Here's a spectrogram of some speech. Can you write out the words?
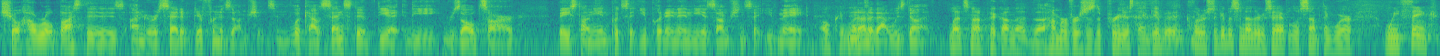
show how robust it is under a set of different assumptions and look how sensitive the, the results are based on the inputs that you put in and the assumptions that you've made. Okay, None of that was done. Let's not pick on the, the Hummer versus the Prius thing. Give Clarissa, give us another example of something where we think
